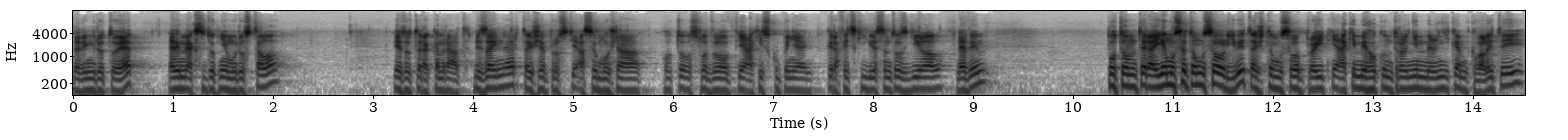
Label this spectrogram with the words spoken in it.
nevím, kdo to je, nevím, jak se to k němu dostalo, je to teda kamarád designer, takže prostě asi možná ho to oslovilo v nějaké skupině grafický, kde jsem to sdílel, nevím. Potom teda jemu se to muselo líbit, takže to muselo projít nějakým jeho kontrolním milníkem kvality,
